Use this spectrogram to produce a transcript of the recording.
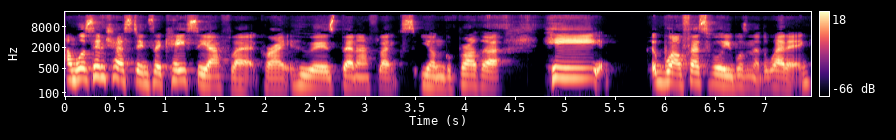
And what's interesting, so Casey Affleck, right, who is Ben Affleck's younger brother, he, well, first of all, he wasn't at the wedding.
